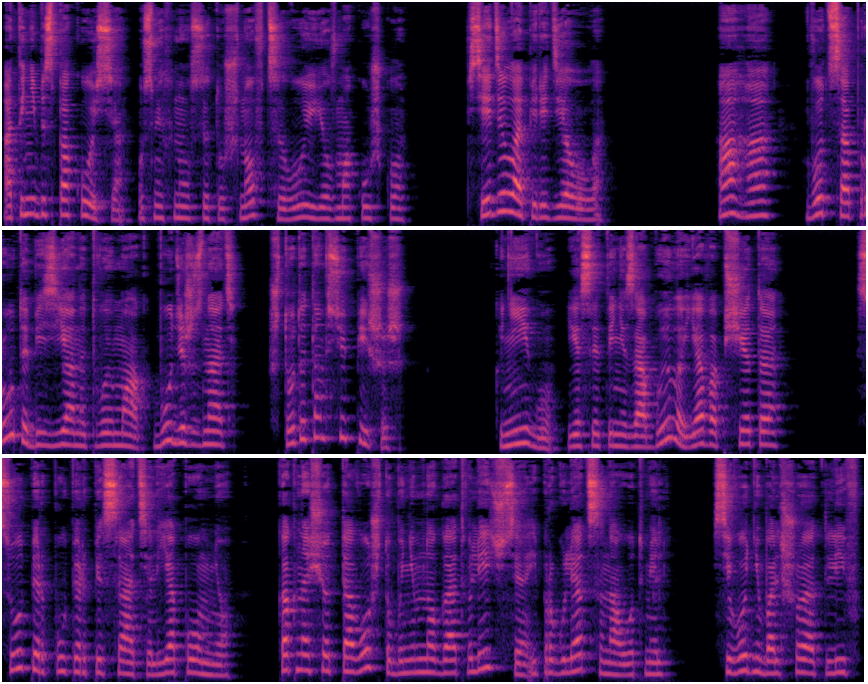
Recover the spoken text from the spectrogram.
«А ты не беспокойся», — усмехнулся Тушнов, целуя ее в макушку. «Все дела переделала?» «Ага, вот сопрут обезьяны твой маг, будешь знать. Что ты там все пишешь?» «Книгу. Если ты не забыла, я вообще-то...» «Супер-пупер писатель, я помню. Как насчет того, чтобы немного отвлечься и прогуляться на отмель?» Сегодня большой отлив.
